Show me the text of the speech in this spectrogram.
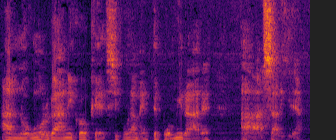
hanno un organico che sicuramente può mirare a salire.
